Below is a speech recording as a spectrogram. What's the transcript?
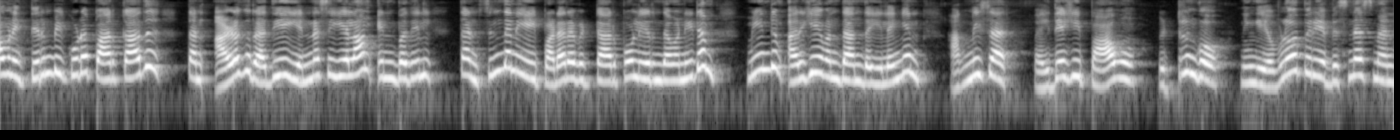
அவனை திரும்பி கூட பார்க்காது தன் அழகு ரதியை என்ன செய்யலாம் என்பதில் தன் சிந்தனையை படரவிட்டார் போல் இருந்தவனிடம் மீண்டும் அருகே வந்த அந்த இளைஞன் அக்னி சார் வைதேகி பாவும் விட்டுருங்கோ. நீங்கள் எவ்வளோ பெரிய பிஸ்னஸ்மேன்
